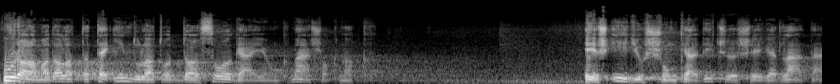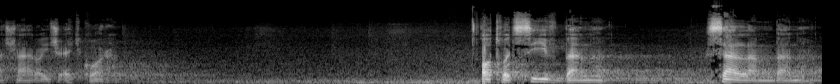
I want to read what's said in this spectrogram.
Uralmad alatt a te indulatoddal szolgáljunk másoknak, és így jussunk el dicsőséged látására is egykor. Add, hogy szívben, szellemben,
